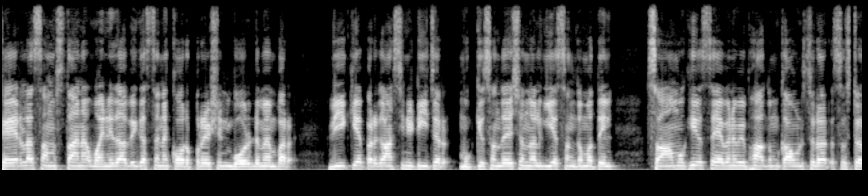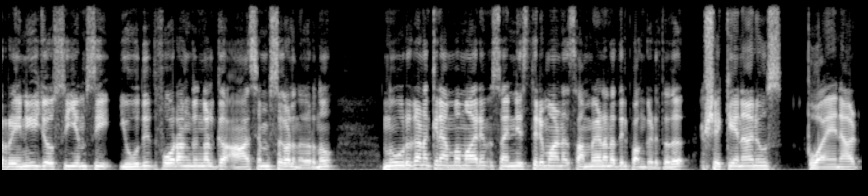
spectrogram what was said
കേരള സംസ്ഥാന വനിതാ വികസന corporation board member V K Prakashini teacher മുഖ്യസന്ദേശം നൽകിയ സംഗമത്തിൽ സാമൂഹിക സേവന വിഭാഗം councillor sister Reni Jose C M C Judith forum അംഗങ്ങൾക്ക് ആശംസകൾ നേർന്നു. നൂറുകണക്കിന് അമ്മമാരും സന്യസ്തരുമാണ് സമ്മേളനത്തിൽ പങ്കെടുത്തത്. Shekinah news Wayanad.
